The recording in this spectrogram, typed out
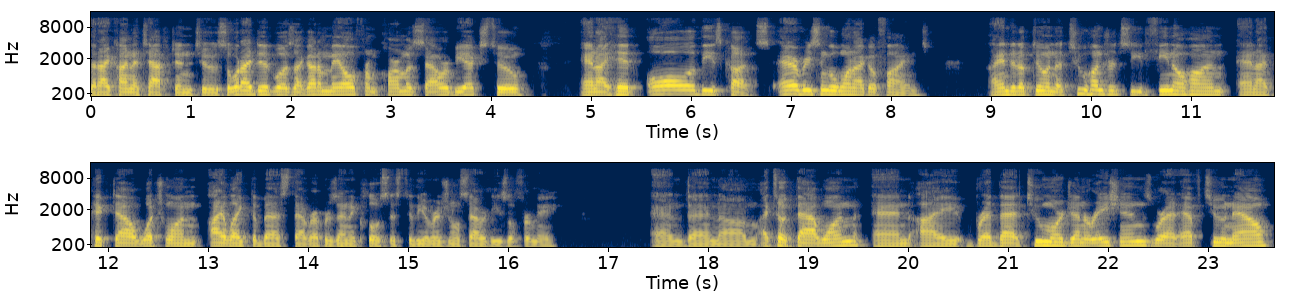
that I kind of tapped into. So what I did was I got a male from Karma Sour BX2 and I hit all of these cuts, every single one I could find. I ended up doing a 200 seed pheno hunt and I picked out which one I liked the best that represented closest to the original sour diesel for me. And then um, I took that one and I bred that two more generations. We're at F2 now.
